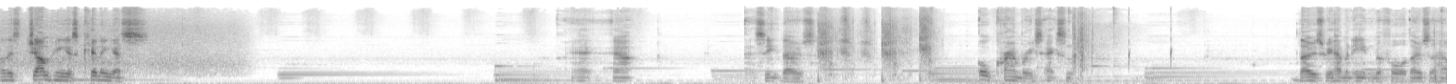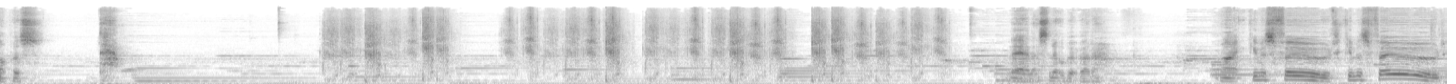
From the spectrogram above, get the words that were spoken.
Oh, this jumping is killing us. Yeah, yeah. Let's eat those. Oh, cranberries, excellent. Those we haven't eaten before, those will help us. Damn. There, that's a little bit better. Right, give us food, give us food.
